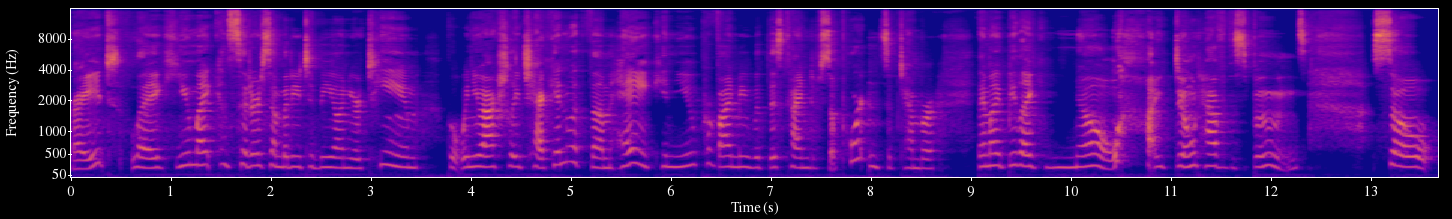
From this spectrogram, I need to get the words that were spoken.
Right? Like you might consider somebody to be on your team, but when you actually check in with them, hey, can you provide me with this kind of support in September? they might be like, no, I don't have the spoons. So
